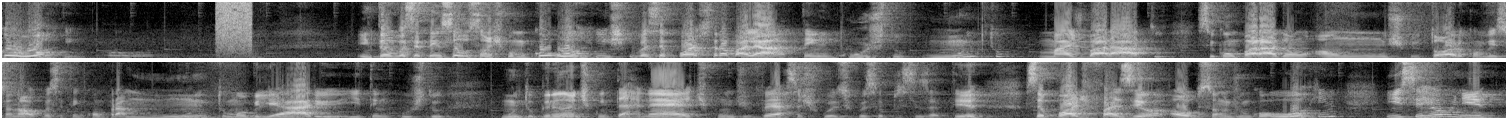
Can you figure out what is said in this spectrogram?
Coworking. Então você tem soluções como coworkings que você pode trabalhar, tem um custo muito mais barato se comparado a um, escritório convencional que você tem que comprar muito mobiliário e tem um custo muito grande com internet, com diversas coisas que você precisa ter. Você pode fazer a opção de um coworking e se reunir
